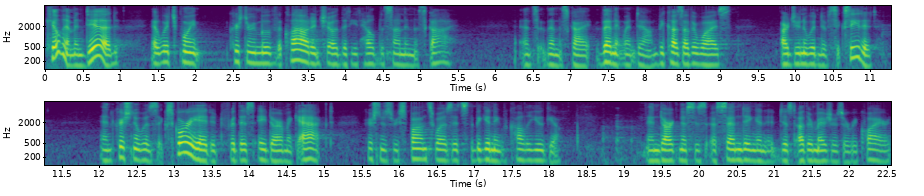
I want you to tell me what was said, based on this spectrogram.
kill him and did, at which point Krishna removed the cloud and showed that he'd held the sun in the sky. And so then the sky, then it went down, because otherwise Arjuna wouldn't have succeeded. And Krishna was excoriated for this adharmic act. Krishna's response was, It's the beginning of Kali Yuga and darkness is ascending and it just other measures are required.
